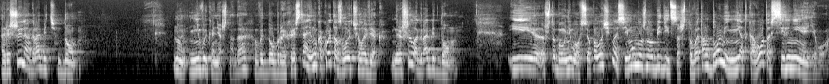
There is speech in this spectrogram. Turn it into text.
решили ограбить дом. Ну, не вы, конечно, да, вы добрые христиане, ну, какой-то злой человек решил ограбить дом. И чтобы у него все получилось, ему нужно убедиться, что в этом доме нет кого-то сильнее его,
